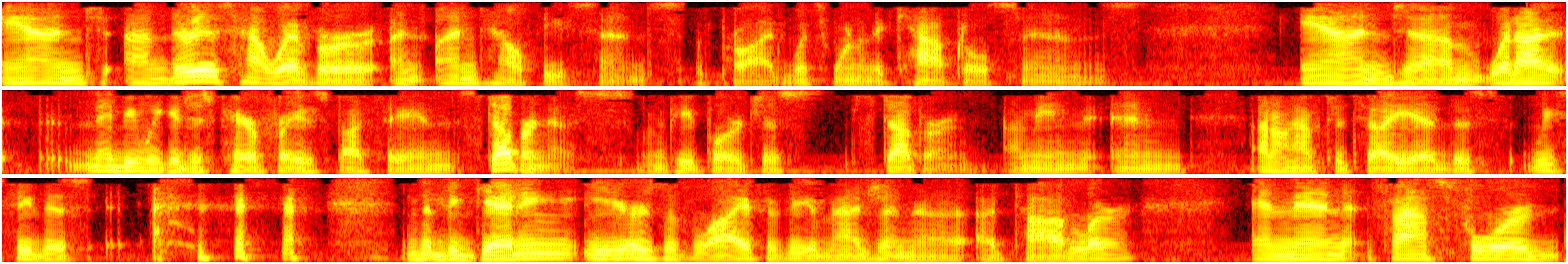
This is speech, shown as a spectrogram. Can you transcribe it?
And um, there is, however, an unhealthy sense of pride. What's one of the capital sins? And um, what I maybe we could just paraphrase by saying stubbornness. When people are just stubborn. I mean, and I don't have to tell you this. We see this in the beginning years of life. If you imagine a, a toddler, and then fast forward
